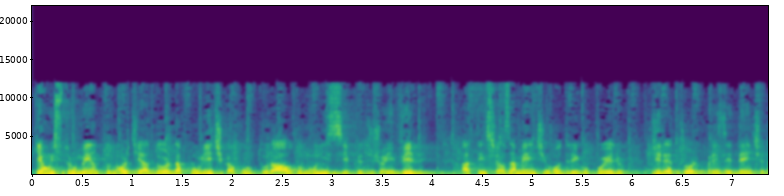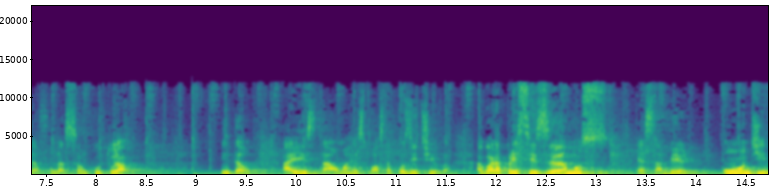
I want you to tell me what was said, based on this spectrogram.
que é um instrumento norteador da política cultural do município de Joinville. Atenciosamente, Rodrigo Coelho, diretor-presidente da Fundação Cultural. Então, aí está uma resposta positiva. Agora precisamos é saber onde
